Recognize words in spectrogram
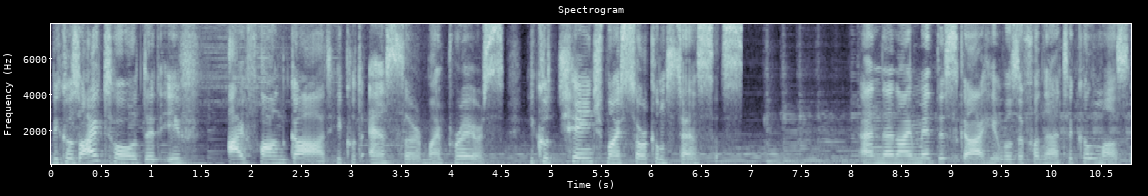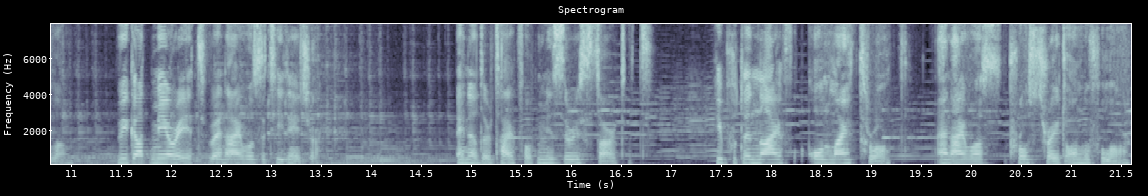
because I thought that if I found God, He could answer my prayers, He could change my circumstances. And then I met this guy, he was a fanatical Muslim. We got married when I was a teenager. Another type of misery started. He put a knife on my throat, and I was prostrate on the floor,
